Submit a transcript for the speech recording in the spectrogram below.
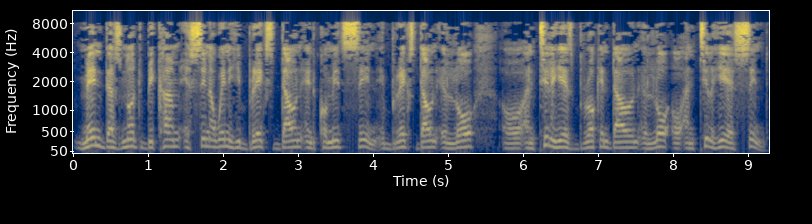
Man does not become a sinner when he breaks down and commits sin. He breaks down a law or until he has broken down a law or until he has sinned.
